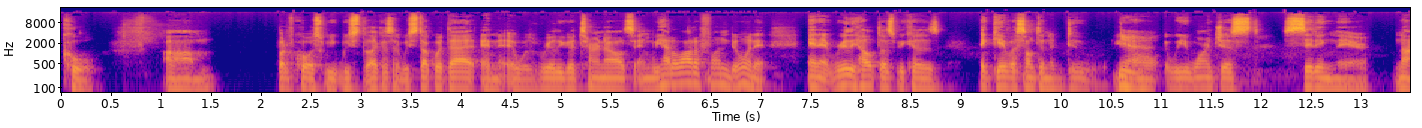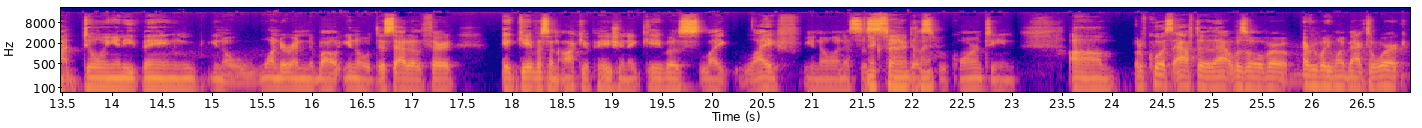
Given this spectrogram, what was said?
cool. Um, but of course, we we like I said, we stuck with that, and it was really good turnouts, and we had a lot of fun doing it, and it really helped us because it gave us something to do. You Yeah. know, we weren't just sitting there not doing anything. You know, wondering about you know this that or the third. It gave us an occupation. It gave us like life, you know, and it sustained us Exactly. through quarantine. Um, but of course, after that was over, everybody went back to work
